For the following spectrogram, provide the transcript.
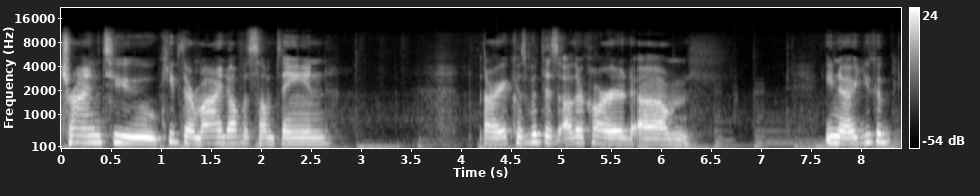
trying to keep their mind off of something. All right, because with this other card, um, you know, you could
